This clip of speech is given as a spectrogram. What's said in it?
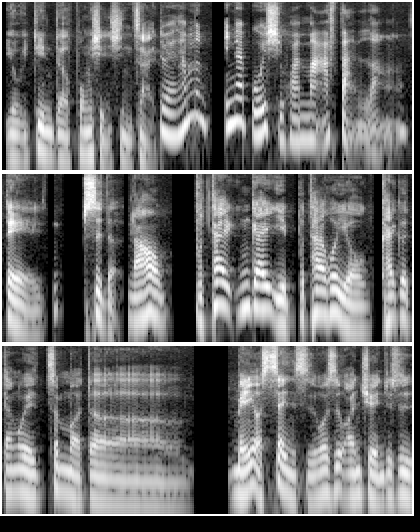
有一定的风险性在。对，他们应该不会喜欢麻烦啦。对，是的，然后。不太应该，也不太会有开课单位这么的没有 sense，或是完全就是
